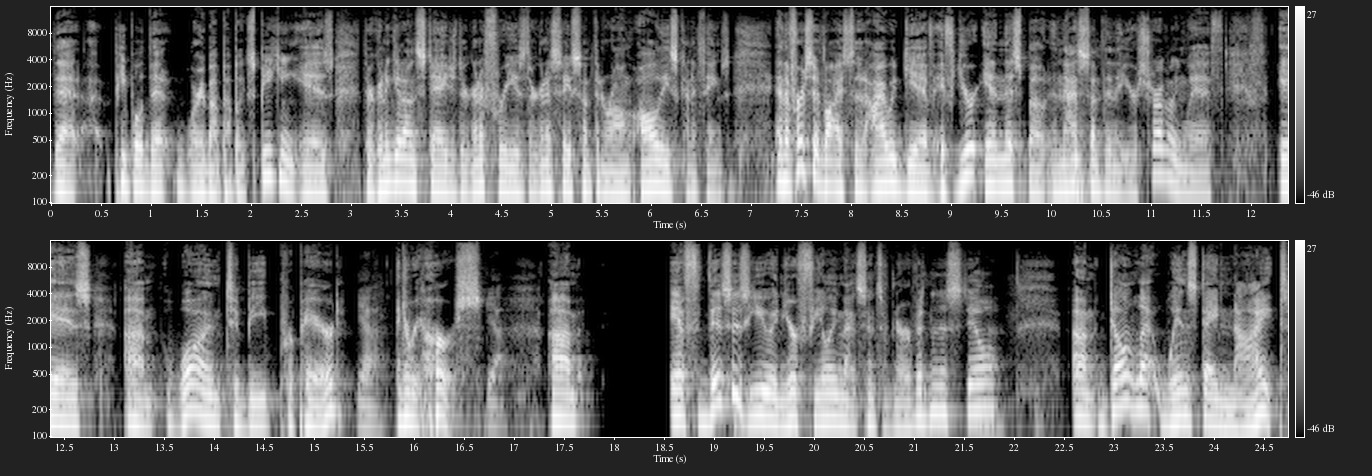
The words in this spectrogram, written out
that people that worry about public speaking is they're going to get on stage, they're going to freeze, they're going to say something wrong, all these kind of things. And the first advice that I would give if you're in this boat and that's something that you're struggling with is um, one, to be prepared Yeah. and to rehearse. yeah. If this is you and you're feeling that sense of nervousness still, um, don't let Wednesday night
